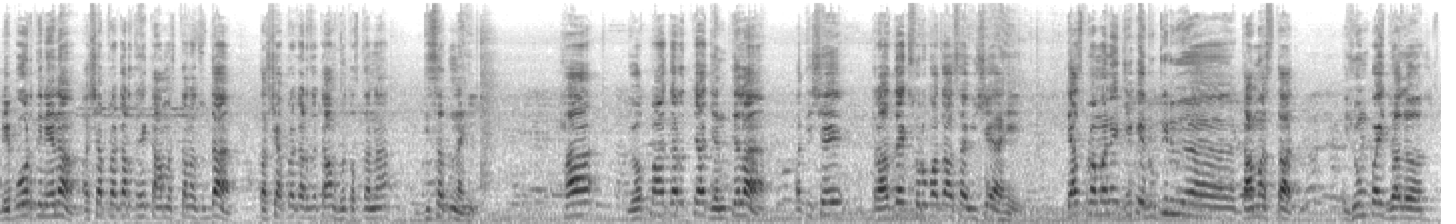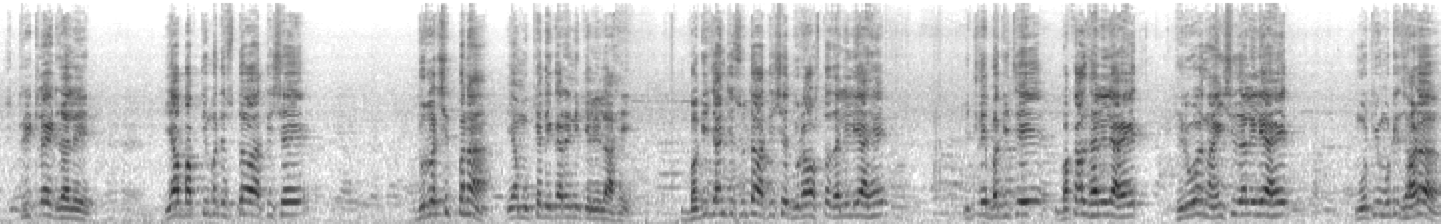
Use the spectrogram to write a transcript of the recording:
डेपोवरती नेणं अशा प्रकारचं हे काम असताना सुद्धा तशा प्रकारचं काम होत असताना दिसत नाही. हा यवतमाळकरच्या जनतेला अतिशय त्रासदायक स्वरूपाचा असा विषय आहे. त्याचप्रमाणे जे काही रुटीन कामं असतात ह्यूम पाईप झालं स्ट्रीट लाइट झाले या बाबतीमध्ये सुद्धा अतिशय दुर्लक्षितपणा या मुख्याधिकाऱ्यांनी केलेला आहे. बगीचांची सुद्धा अतिशय दुरावस्था झालेली आहे. इथले बगीचे बकाल झालेले आहेत हिरवळ नाहीशी झालेली आहेत मोठी मोठी झाडं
